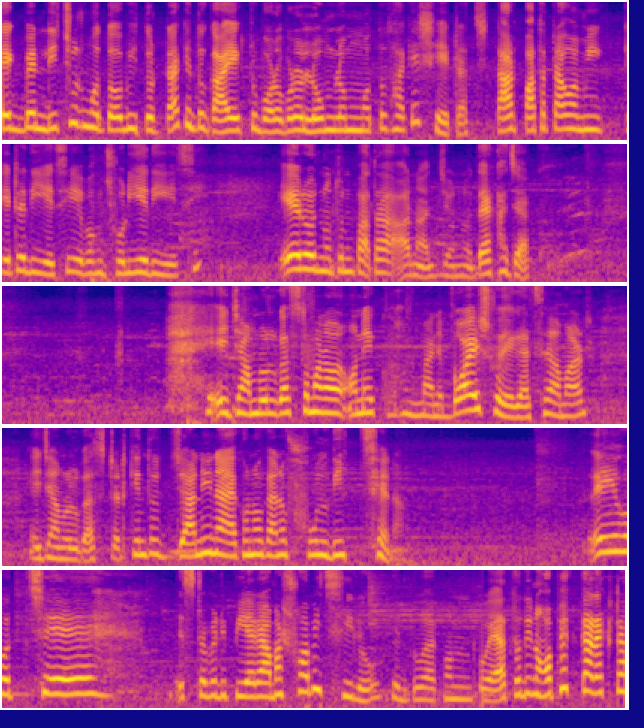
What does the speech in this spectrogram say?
দেখবেন লিচুর মতো ভিতরটা, কিন্তু গায়ে একটু বড় বড় লোম লোম মতো থাকে সেটা। তার পাতাটাও আমি কেটে দিয়েছি এবং ঝরিয়ে দিয়েছি। এরও নতুন পাতা আনার জন্য। দেখা যাক। এই জামরুল গাছটা আমার অনেক মানে বয়স হয়ে গেছে আমার এই জামরুল গাছটার। কিন্তু জানি না এখনও কেন ফুল দিচ্ছে না। এই হচ্ছে স্ট্রবেরি পিয়ারা আমার সবই ছিল, কিন্তু এখন এতদিন অপেক্ষার একটা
